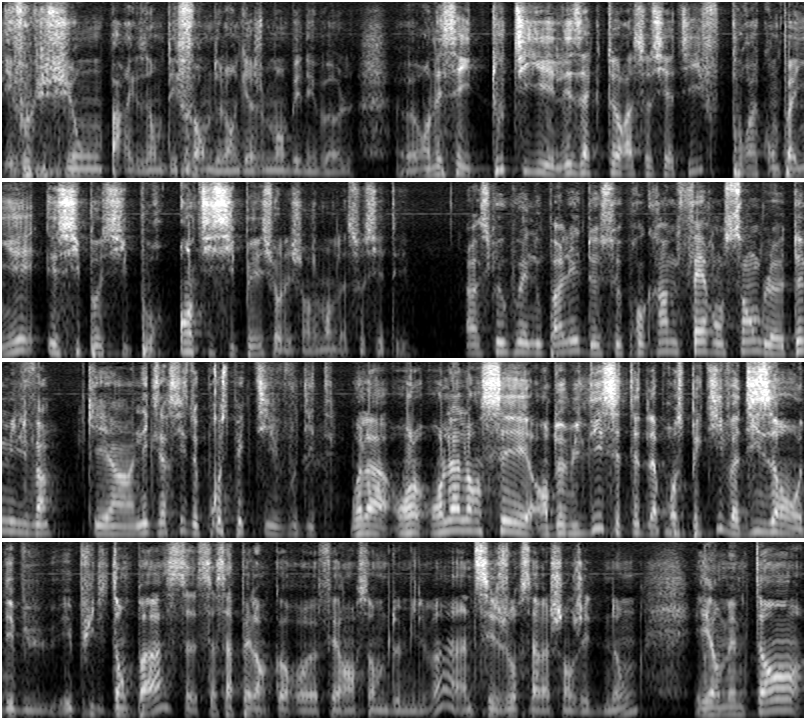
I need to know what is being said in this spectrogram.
l'évolution, par exemple, des formes de l'engagement bénévole. on essaye d'outiller les acteurs associatifs pour accompagner et si possible pour anticiper sur les changements de la société. Est-ce que vous pouvez nous parler de ce programme Faire Ensemble 2020 qui est un exercice de prospective, vous dites. Voilà, on, l'a lancé en 2010, c'était de la prospective à 10 ans au début. Et puis le temps passe, ça s'appelle encore euh, Faire Ensemble 2020. Un de ces jours, ça va changer de nom. Et en même temps,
